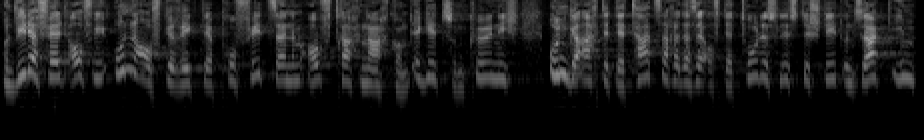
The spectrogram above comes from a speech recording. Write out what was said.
Und wieder fällt auf, wie unaufgeregt der Prophet seinem Auftrag nachkommt. Er geht zum König, ungeachtet der Tatsache, dass er auf der Todesliste steht, und sagt ihm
